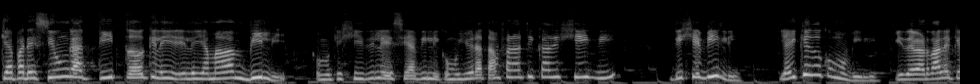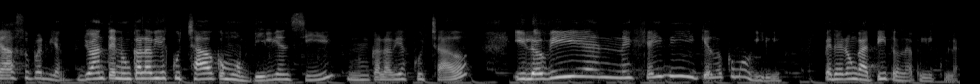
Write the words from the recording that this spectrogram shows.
que apareció un gatito que le, le llamaban Billy. Como que Heidi le decía Billy. Como yo era tan fanática de Heidi, dije Billy. Y ahí quedó como Billy. Y de verdad le queda súper bien. Yo antes nunca lo había escuchado como Billy en sí. Nunca lo había escuchado. Y lo vi en Heidi y quedó como Billy pero era un gatito en la película.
